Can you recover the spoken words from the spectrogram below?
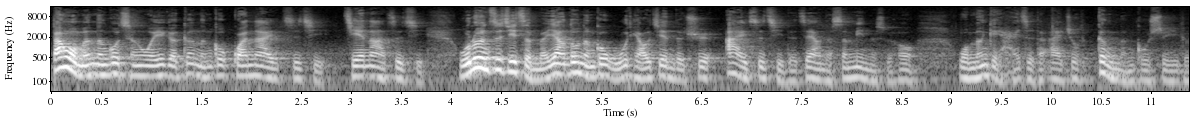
当我们能够成为一个更能够关爱自己、接纳自己，无论自己怎么样都能够无条件的去爱自己的这样的生命的时候。我们给孩子的爱就更能够是一个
